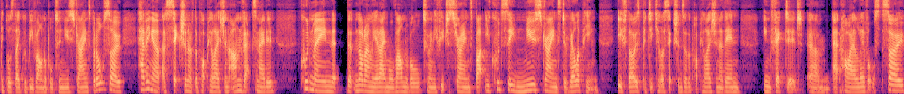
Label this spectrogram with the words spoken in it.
because they could be vulnerable to new strains, but also having a, a section of the population unvaccinated could mean that, that not only are they more vulnerable to any future strains, but you could see new strains developing if those particular sections of the population are then infected um, at higher levels. So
